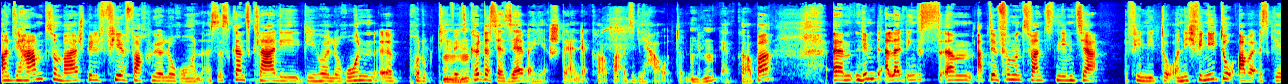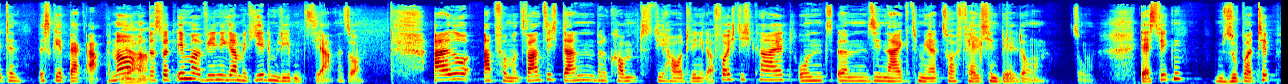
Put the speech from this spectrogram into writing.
und wir haben zum Beispiel vierfach Hyaluron. Es ist ganz klar, die, die Hyaluron-Produktive, Mhm. ihr könnt das ja selber herstellen, der Körper, also die Haut und der Körper, ähm, nimmt allerdings ähm, ab dem 25. Lebensjahr finito. Und nicht finito, aber es geht, den, es geht bergab. Ne? Ja. Und das wird immer weniger mit jedem Lebensjahr. So. Also ab 25, dann bekommt die Haut weniger Feuchtigkeit und ähm, sie neigt mehr zur Fältchenbildung. So. Deswegen super Tipp,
